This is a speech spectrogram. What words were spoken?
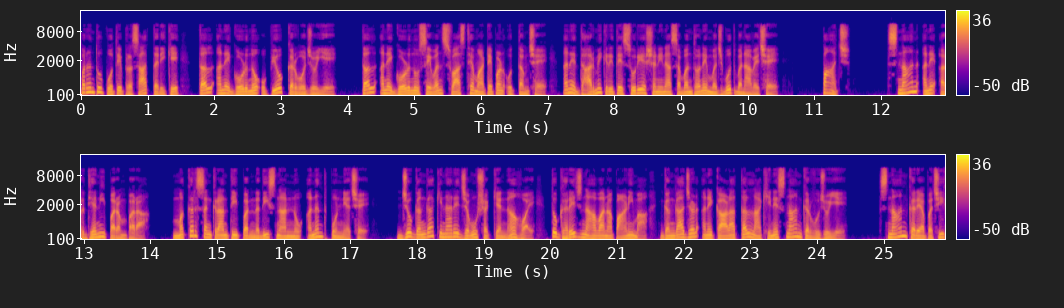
પરંતુ પોતે પ્રસાદ તરીકે તલ અને ગોળનો ઉપયોગ કરવો જોઈએ. તલ અને ગોળનું સેવન સ્વાસ્થ્ય માટે પણ ઉત્તમ છે અને ધાર્મિક રીતે સૂર્ય શનિના સંબંધોને મજબૂત બનાવે છે. પાંચ. સ્નાન અને અર્ધ્યની પરંપરા. મકર સંક્રાંતિ પર નદી સ્નાનનું અનંત પુણ્ય છે. જો ગંગા કિનારે જવું શક્ય ન હોય, તો ઘરે જ નહાવાના પાણીમાં ગંગાજળ અને કાળા તલ નાખીને સ્નાન કરવું જોઈએ. સ્નાન કર્યા પછી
